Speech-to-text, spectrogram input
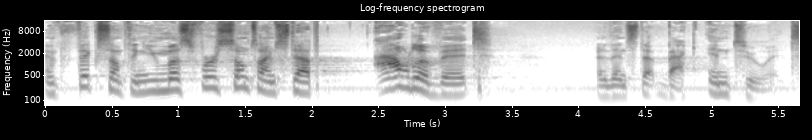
and fix something, you must first sometimes step out of it and then step back into it.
